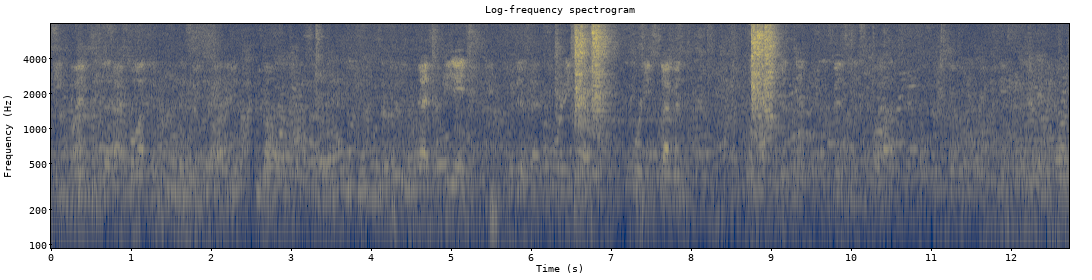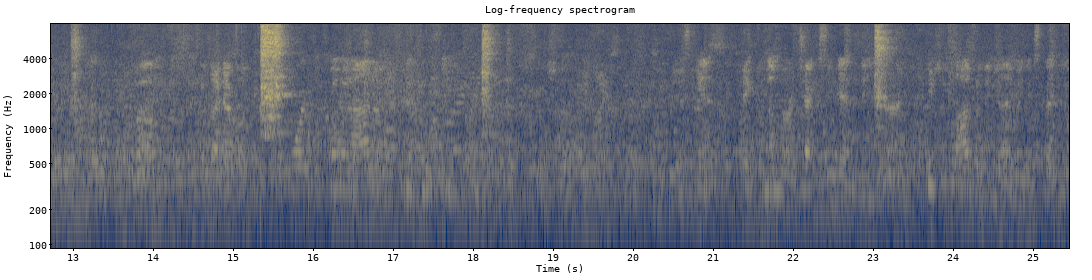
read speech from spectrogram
sequence that I bought the. That's PH, what is that, 47, 47, connection that the business was. Well, because I have to report what's going on. You just can't take the number of checks you get in year and keep depositing them and expect to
